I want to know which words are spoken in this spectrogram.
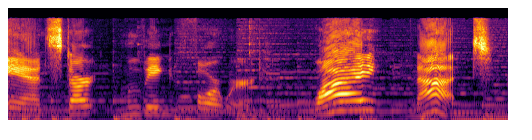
and start moving forward. Why not?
